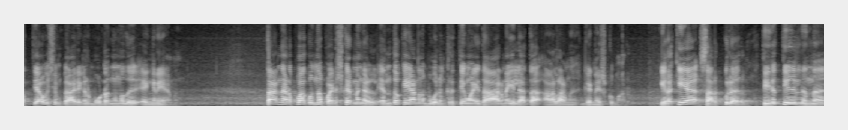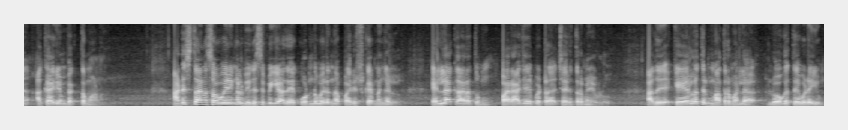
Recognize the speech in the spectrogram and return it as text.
അത്യാവശ്യം കാര്യങ്ങൾ മുടങ്ങുന്നത് എങ്ങനെയാണ്? താൻ നടപ്പാക്കുന്ന പരിഷ്കരണങ്ങൾ എന്തൊക്കെയാണെന്ന് പോലും കൃത്യമായി ധാരണയില്ലാത്ത ആളാണ് ഗണേഷ് കുമാർ. ഇറക്കിയ സർക്കുലർ തിരുത്തിയതിൽ നിന്ന് അക്കാര്യം വ്യക്തമാണ്. അടിസ്ഥാന സൗകര്യങ്ങൾ വികസിപ്പിക്കാതെ കൊണ്ടുവരുന്ന പരിഷ്കരണങ്ങൾ എല്ലാ കാലത്തും പരാജയപ്പെട്ട ചരിത്രമേ ഉള്ളൂ അത് കേരളത്തിൽ മാത്രമല്ല ലോകത്തെവിടെയും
